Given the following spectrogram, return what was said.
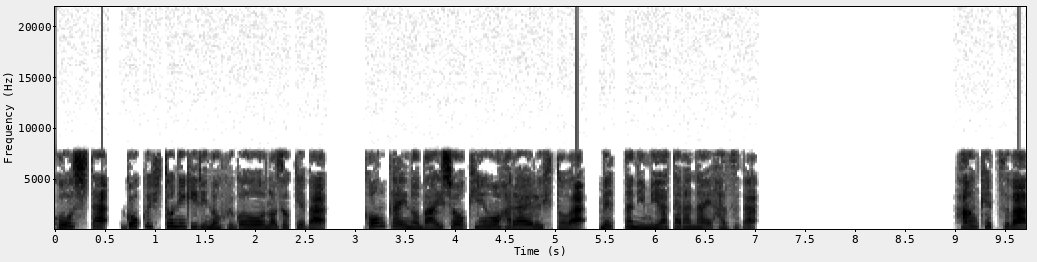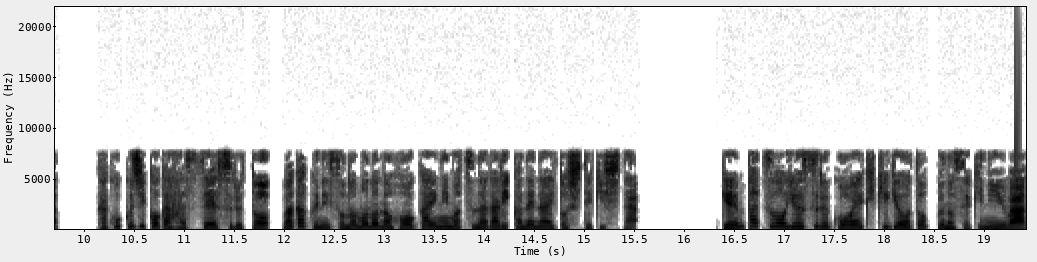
こうしたごく一握りの富豪を除けば、今回の賠償金を払える人は滅多に見当たらないはずだ。判決は、過酷事故が発生すると我が国そのものの崩壊にもつながりかねないと指摘した。原発を有する公益企業トップの責任は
